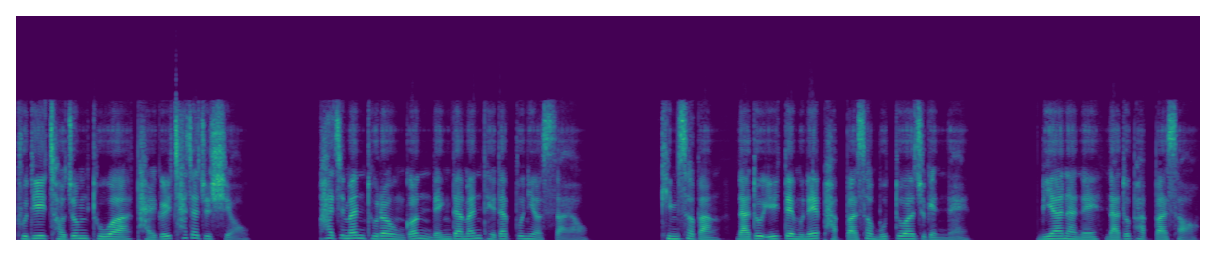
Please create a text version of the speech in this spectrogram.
부디 저 좀 도와 닭을 찾아주시오. 하지만 돌아온 건 냉담한 대답뿐이었어요. 김서방, 나도 일 때문에 바빠서 못 도와주겠네. 미안하네, 나도 바빠서.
